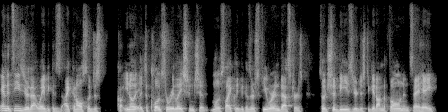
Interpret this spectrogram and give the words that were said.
And it's easier that way because i can also just you know it's a closer relationship most likely because there's fewer investors so it should be easier just to get on the phone and say hey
